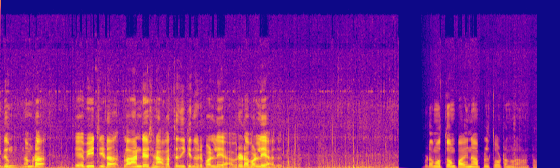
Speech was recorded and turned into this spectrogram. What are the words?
ഇതും നമ്മുടെ എ ബി ടിയുടെ പ്ലാന്റേഷൻ അകത്ത് നിൽക്കുന്ന ഒരു പള്ളിയാണ് അവരുടെ പള്ളിയാണ് അത്. ഇവിടെ മൊത്തം പൈനാപ്പിൾ തോട്ടങ്ങളാണ് കേട്ടോ.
